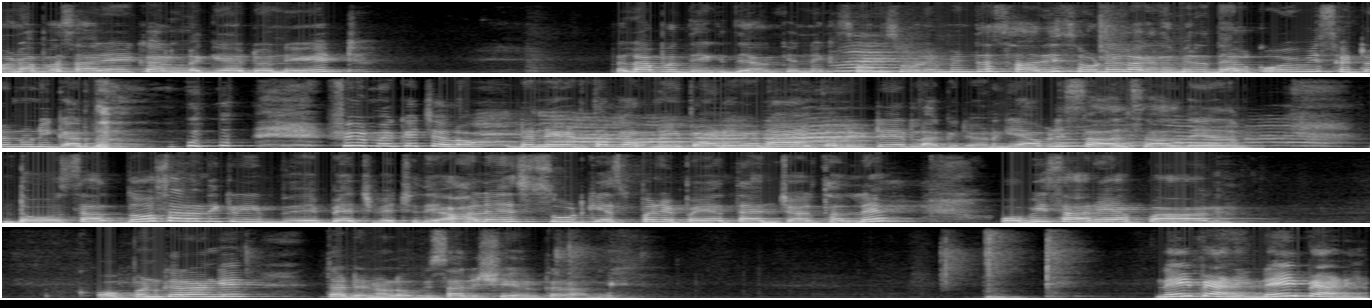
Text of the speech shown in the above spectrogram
ਹੁਣ ਆਪਾਂ ਸਾਰੇ ਕਰਨ ਲੱਗੇ ਆ ਡੋਨੇਟ ਪਹਿਲਾਂ ਆਪਾਂ ਦੇਖਦੇ ਹਾਂ ਕਿੰਨੇ ਕੁ ਸੋਹਣੇ ਸੋਹਣੇ ਮੈਨੂੰ ਤਾਂ ਸਾਰੇ ਸੋਹਣੇ ਲੱਗਦੇ ਮੇਰਾ ਦਿਲ ਕੋਈ ਵੀ ਸੱਟਣ ਨੂੰ ਨਹੀਂ ਕਰਦਾ। ਫਿਰ ਮੈਂ ਕਿਹਾ ਚਲੋ ਡੋਨੇਟ ਤਾਂ ਕਰਨਾ ਹੀ ਪੈਣੇ ਆ ਨਾ ਐ ਤਾਂ ਨਹੀਂ ਢੇਰ ਲੱਗ ਜਾਣਗੇ। ਆਹ ਵਾਲੇ ਸਾਲ ਸਾਲ ਦੇ ਆ। ਦੋ ਸਾਲ ਦੋ ਸਾਲਾਂ ਦੇ ਕਰੀਬ ਦੇ ਵਿੱਚ ਵਿੱਚ ਦੇ ਆ। ਹਲੇ ਸੂਟਕੇਸ ਭਰੇ ਪਏ ਆ ਤਿੰਨ ਚਾਰ ਥੱਲੇ। ਉਹ ਵੀ ਸਾਰੇ ਆਪਾਂ ਓਪਨ ਕਰਾਂਗੇ ਤੁਹਾਡੇ ਨਾਲ ਉਹ ਵੀ ਸਾਰੇ ਸ਼ੇਅਰ ਕਰਾਂਗੇ। ਨਹੀਂ ਪੈਣੀ ਨਹੀਂ ਪੈਣੀ।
